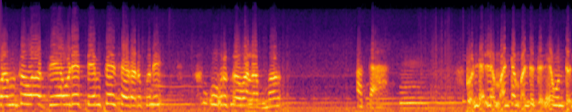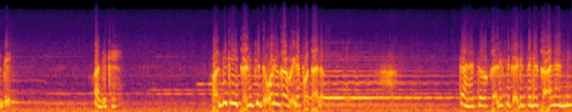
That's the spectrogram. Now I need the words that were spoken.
బంధువు ఆ దేవుడే తెంపేశాడు అనుకుని ఊరుకోవాలమ్మా. అత్త గుండెల్లో మంట మండుతూనే ఉంటుంది. అందుకే అందుకే ఇక్కడి నుంచి దూరంగా వెళ్ళిపోతాను. తనతో కలిసి గడిపిన కాలాన్ని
